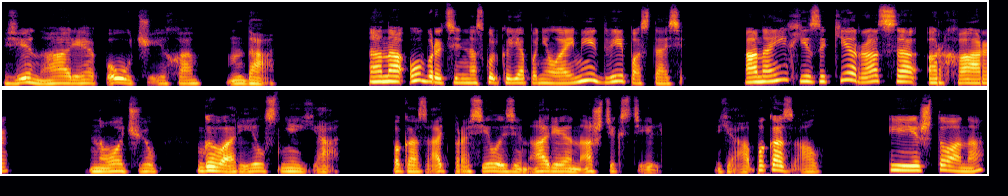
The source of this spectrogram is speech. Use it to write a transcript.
«Зинария, паучиха, да». Она оборотень, насколько я поняла, имеет две ипостаси. А на их языке раса архары. Ночью говорил с ней я. Показать просила Зинария наш текстиль. Я показал. И что она?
